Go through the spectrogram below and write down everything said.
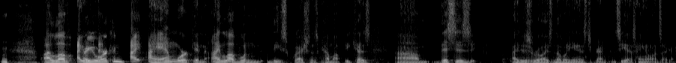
I love. Are you working? I, I, I am working. I love when these questions come up because um, this is I just realized nobody on Instagram can see us. Hang on one second.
